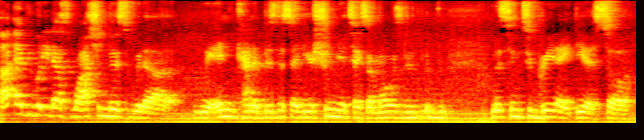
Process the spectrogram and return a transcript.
Uh, everybody that's watching this with uh, with any kind of business idea, shoot me a text. I'm always listening to great ideas. So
